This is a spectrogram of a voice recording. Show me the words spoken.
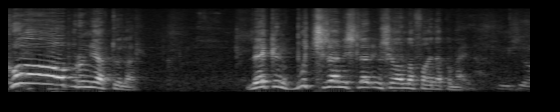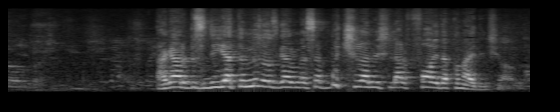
Ko'p urinyapti ular. Lekin bu chiranishlar inshaalloh foyda qilmaydi. Agar biz niyatimiz o'zgarmasa, bu chiranishlar foyda qilmaydi inshaalloh.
